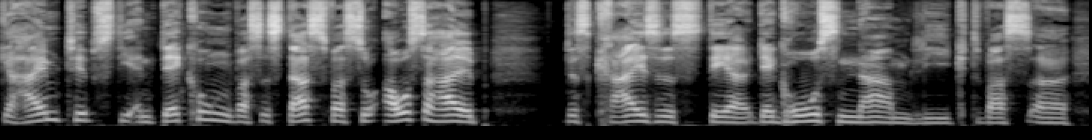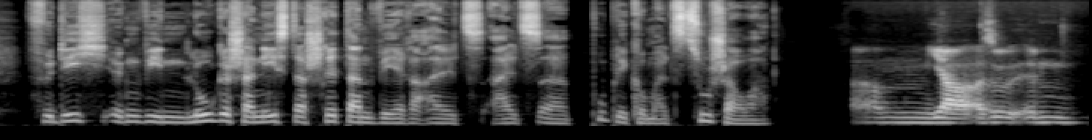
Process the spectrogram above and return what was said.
Geheimtipps, die Entdeckungen? Was ist das, was so außerhalb des Kreises der, der großen Namen liegt, was äh, für dich irgendwie ein logischer nächster Schritt dann wäre als, als äh, Publikum, als Zuschauer? Ähm, ja, also ähm,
